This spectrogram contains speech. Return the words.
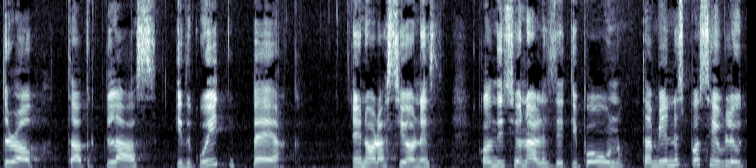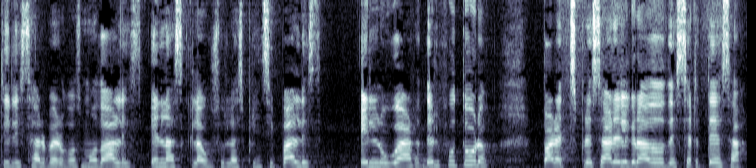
drop that glass, it will back. En oraciones condicionales de tipo 1 también es posible utilizar verbos modales en las cláusulas principales en lugar del futuro para expresar el grado de certeza,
